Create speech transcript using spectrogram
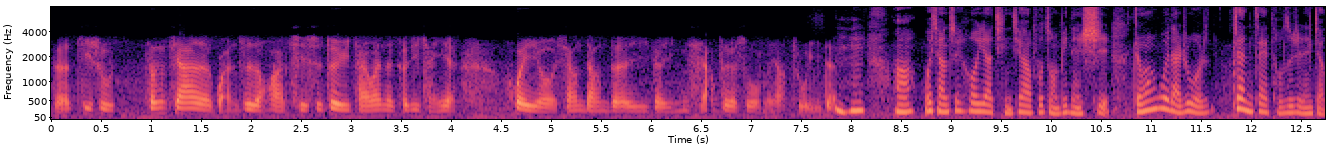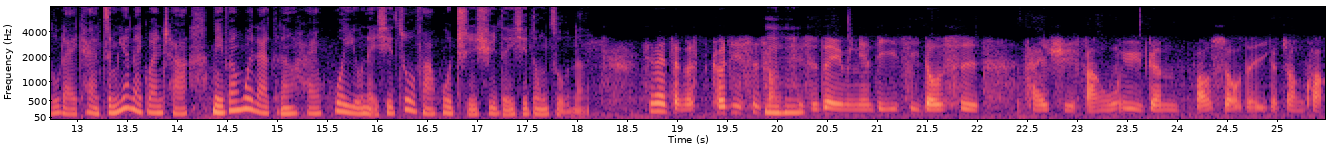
的技术增加了管制的话，其实对于台湾的科技产业。会有相当的一个影响，这个是我们要注意的。嗯哼，好，我想最后要请教副总编的是，展望未来，如果站在投资人的角度来看，怎么样来观察美方未来可能还会有哪些做法或持续的一些动作呢？现在整个科技市场其实对于明年第一季都是采取防御跟保守的一个状况。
